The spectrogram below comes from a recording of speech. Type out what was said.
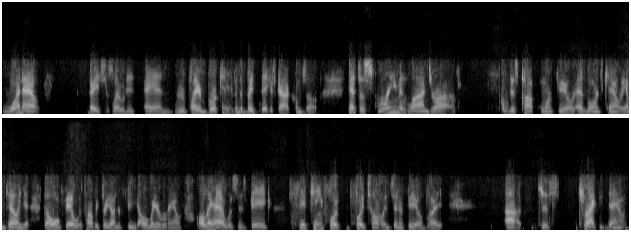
one out, bases loaded, and we were playing Brookhaven. The big, biggest guy comes up, hits a screaming line drive on this popcorn field at Lawrence County. I'm telling you, the whole field was probably 300 feet all the way around. All they had was this big, 15 foot foot tall in center field, but I just tracked it down,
